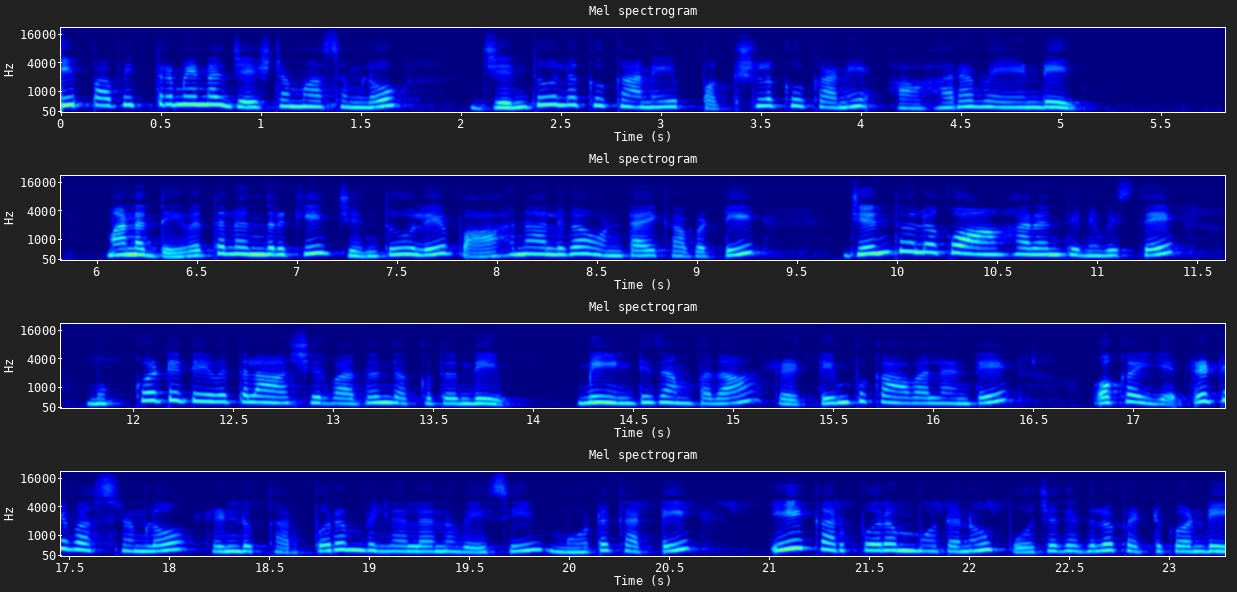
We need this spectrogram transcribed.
ఈ పవిత్రమైన జ్యేష్ఠమాసంలో జంతువులకు కానీ పక్షులకు కానీ ఆహారం వేయండి. మన దేవతలందరికీ జంతువులే వాహనాలుగా ఉంటాయి కాబట్టి జంతువులకు ఆహారం తినిపిస్తే ముక్కోటి దేవతల ఆశీర్వాదం దక్కుతుంది. మీ ఇంటి సంపద రెట్టింపు కావాలంటే ఒక ఎర్రటి వస్త్రంలో రెండు కర్పూరం బిళ్ళలను వేసి మూట కట్టి ఈ కర్పూరం మూటను పూజగదిలో పెట్టుకోండి.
